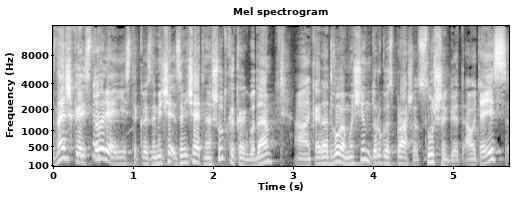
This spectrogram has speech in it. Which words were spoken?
Знаешь, какая история? Есть такая замечательная шутка, как бы, да, когда двое мужчин друга спрашивают, слушай, говорит, а у тебя есть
